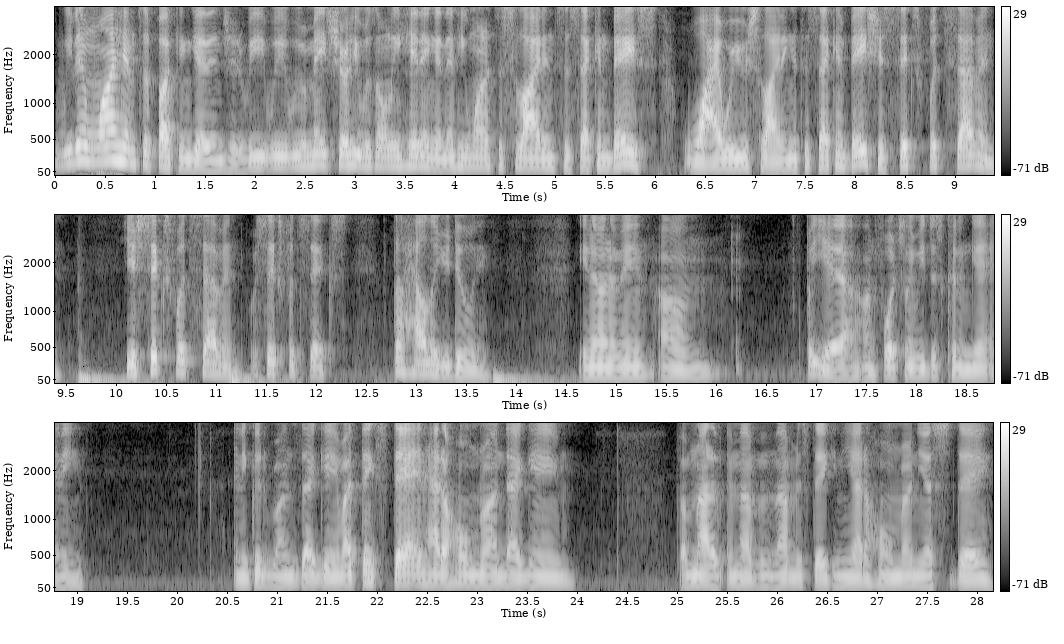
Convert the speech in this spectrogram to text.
we didn't want him to fucking get injured. We we we made sure he was only hitting, and then he wanted to slide into second base. Why were you sliding into second base? You're six foot seven. You're six foot seven or six foot six the hell are you doing? You know what I mean? Um, but yeah, unfortunately, we just couldn't get any any good runs that game. I think Stanton had a home run that game. If I'm not, if I'm not, I'm not mistaken, he had a home run yesterday,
